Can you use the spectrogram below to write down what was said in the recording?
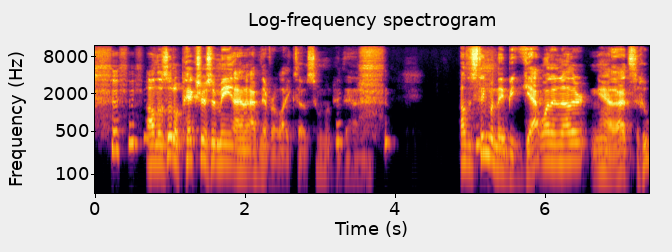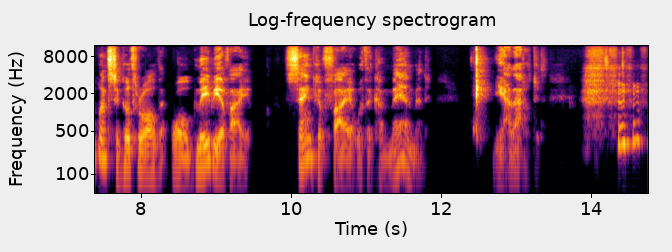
oh, those little pictures of me, I, I've never liked those, so I won't do that. oh, this thing when they beget one another, yeah, that's who wants to go through all that? Well, maybe if I sanctify it with a commandment, yeah, that'll do.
